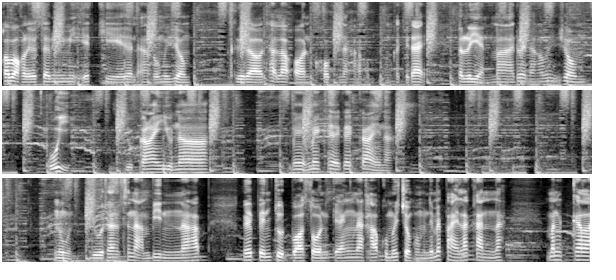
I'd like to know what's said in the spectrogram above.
ก็บอกเลยว่าเซิร์ฟนี้มี SK ด้วยนะคุณผู้ชม คือเราถ้าเราออนครบนะครับ ก็จะได้เหรียญมาด้วยนะครับคุณผู้ชม อุ้ย อยู่ไกลอยู่นะ ไม่ไม่แค่ใกล้ๆนะนู่นอยู่ทางสนามบินนะครับก็เป็นจุดบอโซนแก๊งนะครับ คุณผู้ชมผมจะไม่ไปละกันนะ มันไกล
